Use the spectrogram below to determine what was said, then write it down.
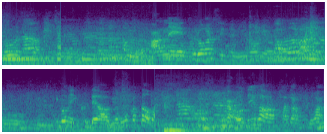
그 안에 들어갈 수 있는 인원이어서 이번에 그 내가 영국 갔다 와 그러니까 어디가 가장 좋아?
